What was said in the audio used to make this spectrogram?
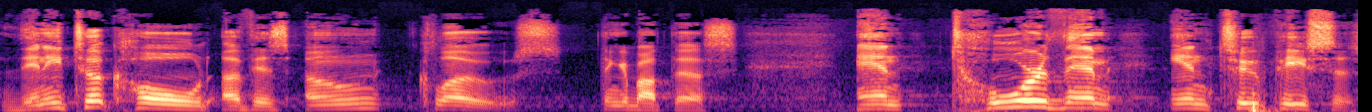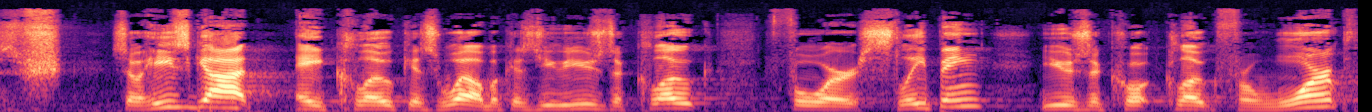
Then he took hold of his own clothes. Think about this. And tore them in two pieces. So he's got a cloak as well because you used a cloak for sleeping, you used a cloak for warmth,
